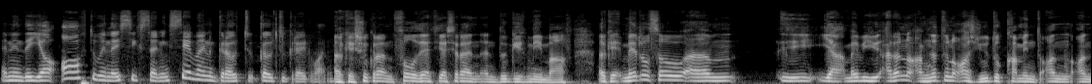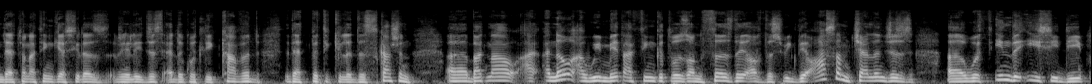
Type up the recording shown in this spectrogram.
and then the year after when they're six turning seven, grow to go to grade one. Okay, shukran for that, Yaseera, and, do give me maaf. Okay, Meryl, so, um, yeah, maybe you, I don't know. I'm not going to ask you to comment on, on that one. I think Yaseera's really just adequately covered that particular discussion. Uh, but now, I, I know uh, we met, I think it was on Thursday of this week. There are some challenges uh, within the ECD,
